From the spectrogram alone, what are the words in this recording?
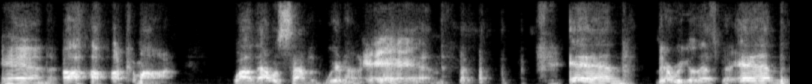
And, oh, come on. Wow, that was sounded weird, huh? And, and there we go. That's better. And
